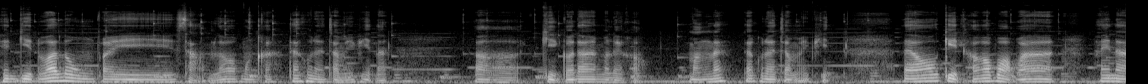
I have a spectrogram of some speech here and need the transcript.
เห็นกิจว่าลงไปสามรอบมั้งคะ ถ้าคุณอาจำไม่ผิดนะ เอ่อ กิจก็ได้มาเลยครับมั้งนะ ถ้าคุณอาจำไม่ผิด แล้วกิจเขาก็บอกว่าให้นา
